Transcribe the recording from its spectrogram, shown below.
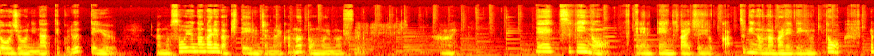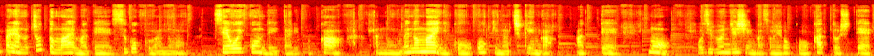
表情になってくるっていうあのそういう流れが来ているんじゃないかなと思います。はい、で次の、えー、展開というか次の流れで言うとやっぱりあのちょっと前まですごくあの背負い込んでいたりとかあの目の前にこう大きなチキンがあってもうご自分自身がそれをこうカットして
